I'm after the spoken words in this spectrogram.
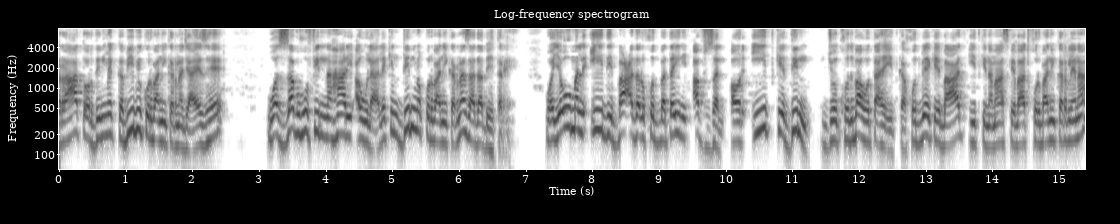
رات اور دن میں کبھی بھی قربانی کرنا جائز ہے۔ وہ ضب فی نہاری اولا لیکن دن میں قربانی کرنا زیادہ بہتر ہے۔ وہ یوم العید بعد الخطبتین افضل اور عید کے دن جو خطبہ ہوتا ہے، عید کا خطبے کے بعد، عید کی نماز کے بعد قربانی کر لینا،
